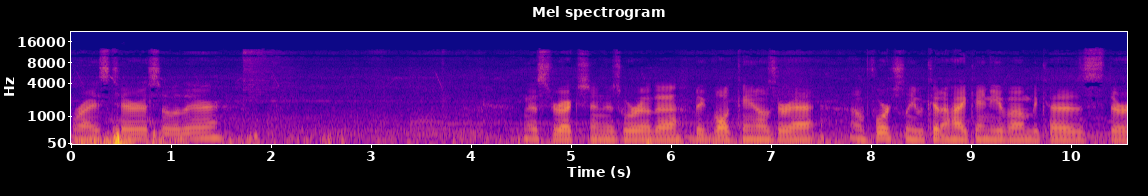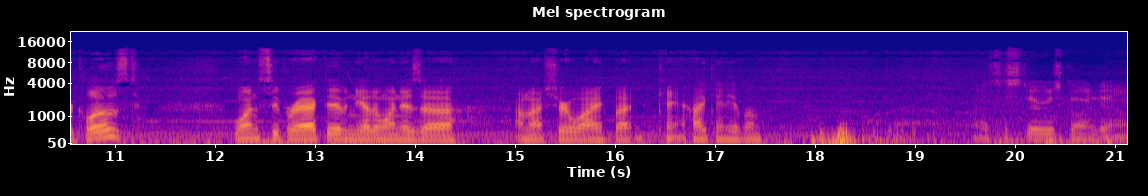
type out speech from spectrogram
Rise Terrace over there this direction is where the big volcanoes are at. Unfortunately, we couldn't hike any of them because they're closed. One's super active and the other one is, uh, I'm not sure why, but can't hike any of them. That's the stairs going down.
